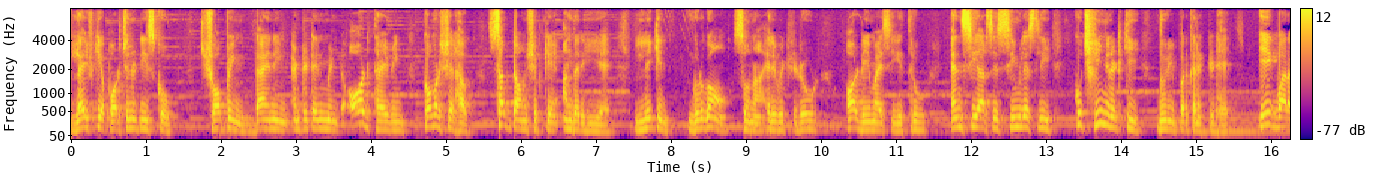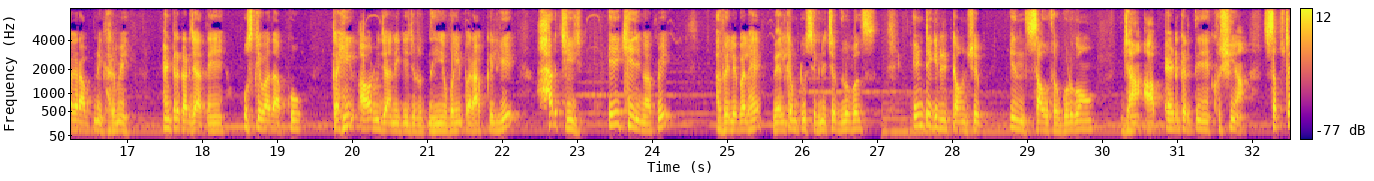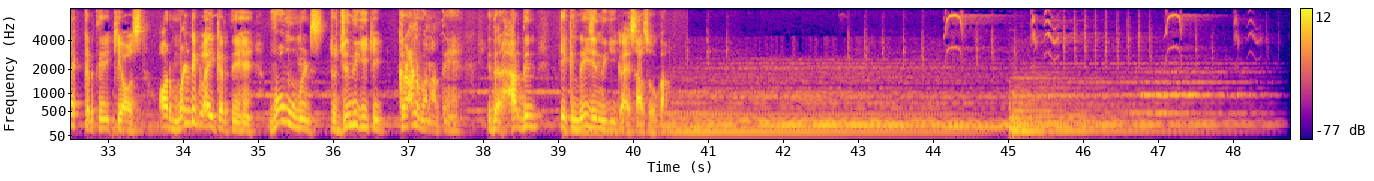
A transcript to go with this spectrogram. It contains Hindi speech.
लाइफ की अपॉर्चुनिटीज़ को। शॉपिंग डाइनिंग एंटरटेनमेंट और थ्राइविंग कमर्शियल हब सब टाउनशिप के अंदर ही है। लेकिन गुड़गांव, सोना एलिवेटेड रोड और डीएमआईसी के थ्रू एनसीआर से सीमलेसली कुछ ही मिनट की दूरी पर कनेक्टेड है। एक बार अगर आप अपने घर में एंटर कर जाते हैं, उसके बाद आपको कहीं और भी जाने की ज़रूरत नहीं है। वहीं पर आपके लिए हर चीज़ एक ही जगह पे अवेलेबल है। Welcome to signature global's integrated township in south of Gurgaon जहाँ आप ऐड करते हैं खुशियाँ सब्सट्रैक्ट करते हैं क्योस और मल्टीप्लाई करते हैं वो मोमेंट्स जो ज़िंदगी के ग्रांड बनाते हैं। इधर हर दिन एक नई ज़िंदगी का एहसास होगा।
